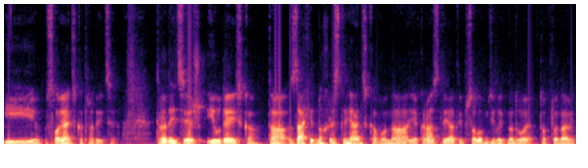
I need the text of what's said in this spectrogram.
і слов'янська традиція. Традиція ж іудейська та західнохристиянська, вона якраз 9 псалом ділить на двоє. Тобто навіть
